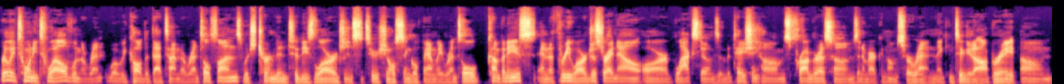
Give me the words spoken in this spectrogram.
really 2012 when the rent, what we called at that time, the rental funds, which turned into these large institutional single family rental companies. And the three largest right now are Blackstone's Invitation Homes, Progress Homes, and American Homes for Rent. And they continue to operate, own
